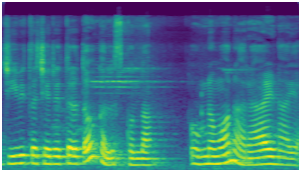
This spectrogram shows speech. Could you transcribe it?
జీవిత చరిత్రతో కలుసుకుందాం. ఓం నమో నారాయణాయ.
